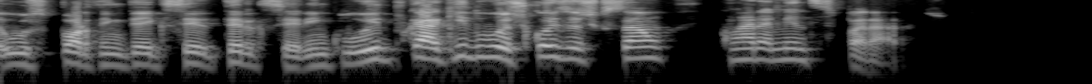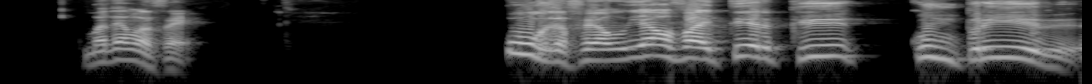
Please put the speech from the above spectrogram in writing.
uh, o Sporting ter que, ser, ter que ser incluído, porque há aqui duas coisas que são claramente separadas. Uma delas é o Rafael Leão vai ter que cumprir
